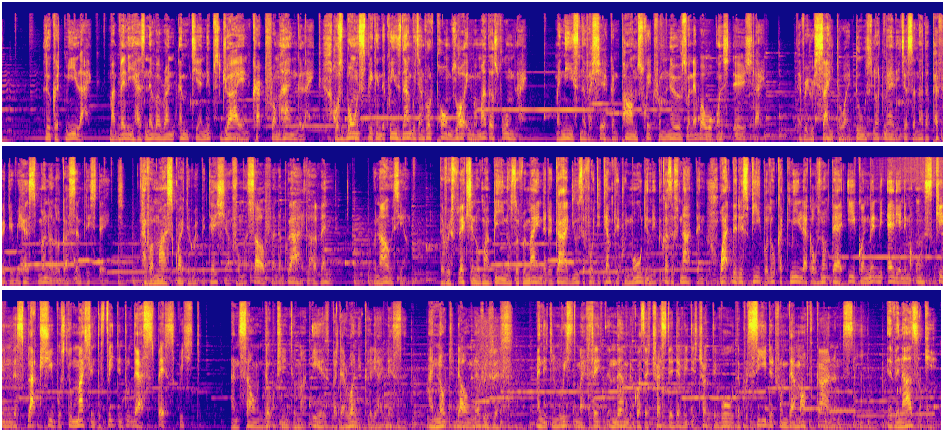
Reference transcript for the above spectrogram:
Look at me like my belly has never run empty and lips dry and cracked from hunger like I was born speaking the queen's language and wrote poems while in my mother's womb like my knees never shake and palms sweat from nerves whenever I walk on stage like every recital I do is not merely just another perfectly rehearsed monologue or simply stage. I've amassed quite a reputation for myself and I'm glad to have ended. When I was young, the reflection of my being was a reminder that God used a 40 template when molding me because if not, then what did these people look at me like I was not their equal and made me alien in my own skin? This black sheep was too much to fit into their space preached and sound doctrine to my ears, but ironically I listened. I noted down every verse and it enriched my faith in them because I trusted every destructive word that proceeded from their mouth can and see. Even as a kid,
